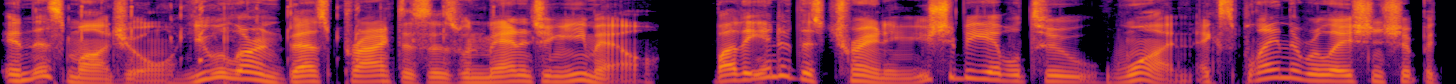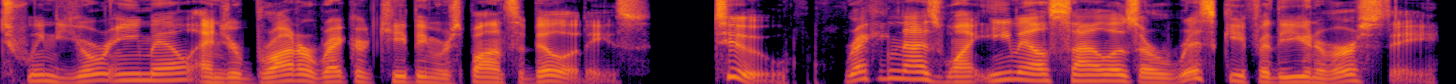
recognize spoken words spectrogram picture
In this module, you will learn best practices when managing email. By the end of this training, you should be able to 1. Explain the relationship between your email and your broader record-keeping responsibilities. 2. Recognize why email silos are risky for the university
